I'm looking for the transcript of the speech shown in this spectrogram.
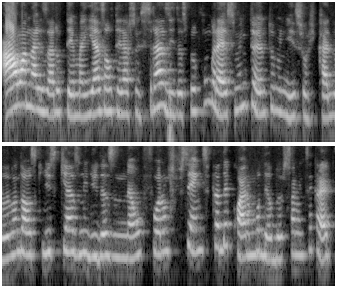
Ao analisar o tema e as alterações trazidas pelo Congresso, no entanto, o ministro Ricardo Lewandowski disse que as medidas não foram suficientes para adequar o modelo do orçamento secreto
